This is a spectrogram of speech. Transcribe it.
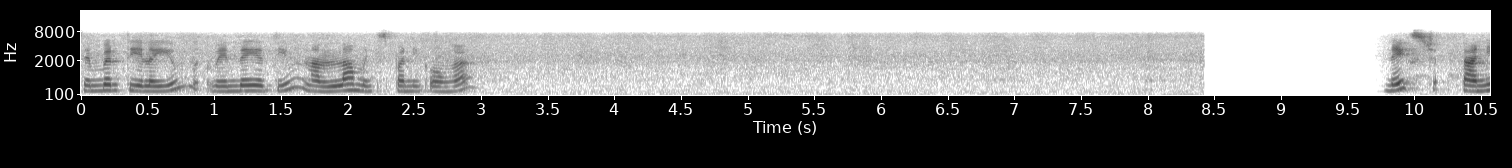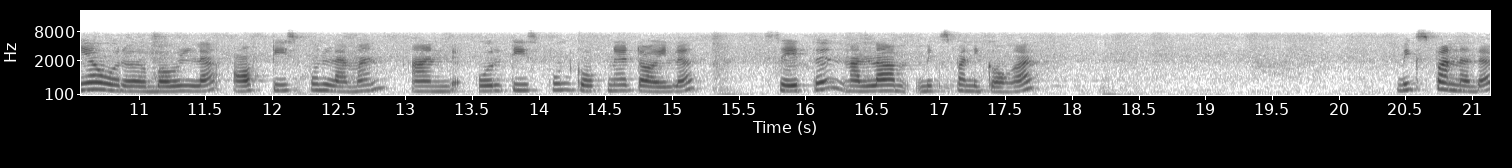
செம்பருத்தி இலையும் வெந்தயத்தையும் நல்லா மிக்ஸ் பண்ணிக்கோங்க. நெக்ஸ்ட் தனியாக ஒரு பவுலில் ஆஃப் டீஸ்பூன் லெமன் அண்ட் ஒரு டீஸ்பூன் கோகனட் ஆயிலை சேர்த்து நல்லா மிக்ஸ் பண்ணிக்கோங்க. மிக்ஸ் பண்ணதை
